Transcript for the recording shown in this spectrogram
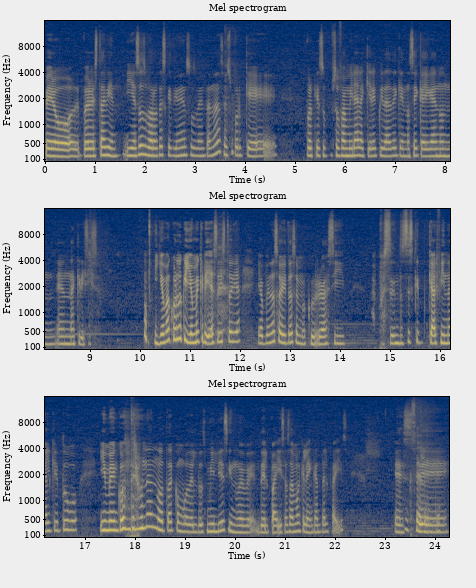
Pero, pero está bien. Y esos barrotes que tienen sus ventanas es porque, porque su, su familia la quiere cuidar de que no se caiga en, un, en una crisis. Y yo me acuerdo que yo me creía esa historia y apenas ahorita se me ocurrió así, pues entonces que, al final que tuvo. Y me encontré una nota como del 2019 del país, a Sama que le encanta el país. Este,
